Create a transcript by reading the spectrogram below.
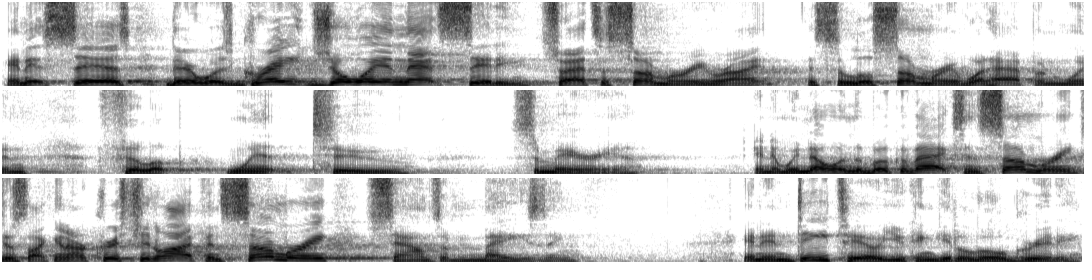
And it says, There was great joy in that city. So that's a summary, right? It's a little summary of what happened when Philip went to Samaria. And then we know in the book of Acts, in summary, just like in our Christian life, in summary, sounds amazing. And in detail, you can get a little gritty.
